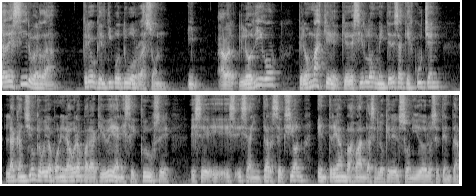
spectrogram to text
a decir verdad, creo que el tipo tuvo razón. Y, a ver, lo digo, pero más que, que decirlo, me interesa que escuchen la canción que voy a poner ahora para que vean ese cruce, ese, es- esa intersección entre ambas bandas en lo que era el sonido de los 70.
